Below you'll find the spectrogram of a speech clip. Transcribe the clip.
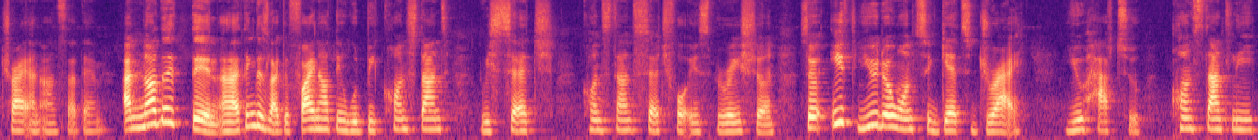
try and answer them. Another thing, and I think this is like the final thing, would be constant research, constant search for inspiration. So if you don't want to get dry, you have to constantly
